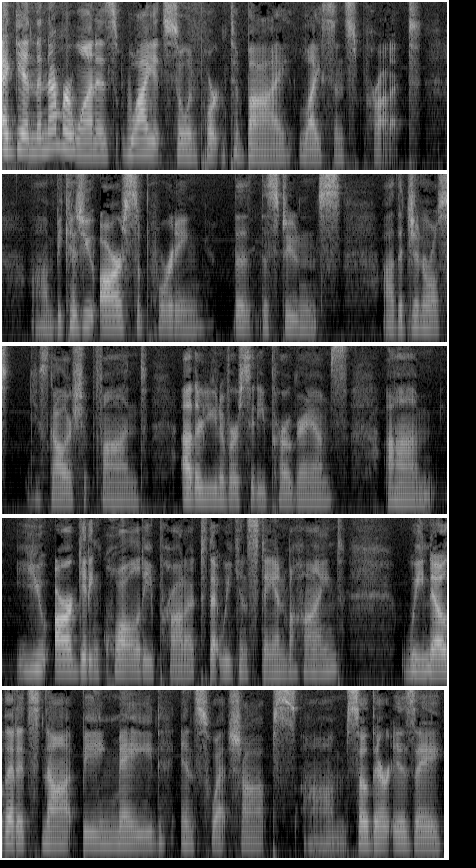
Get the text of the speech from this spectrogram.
Again, the number one is why it's so important to buy licensed product, um, because you are supporting the the students, uh, the General Scholarship Fund, other university programs. Um, you are getting quality product that we can stand behind. We know that it's not being made in sweatshops. Um, so there is a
